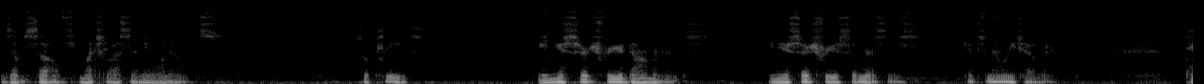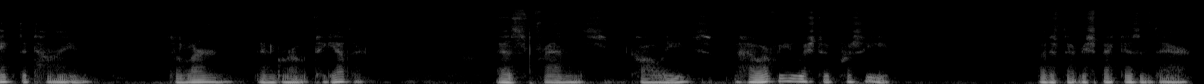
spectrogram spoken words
themselves, much less anyone else. So please, in your search for your dominance, in your search for your submissives, get to know each other. Take the time to learn and grow together as friends, colleagues, however you wish to proceed. But if that respect isn't there,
